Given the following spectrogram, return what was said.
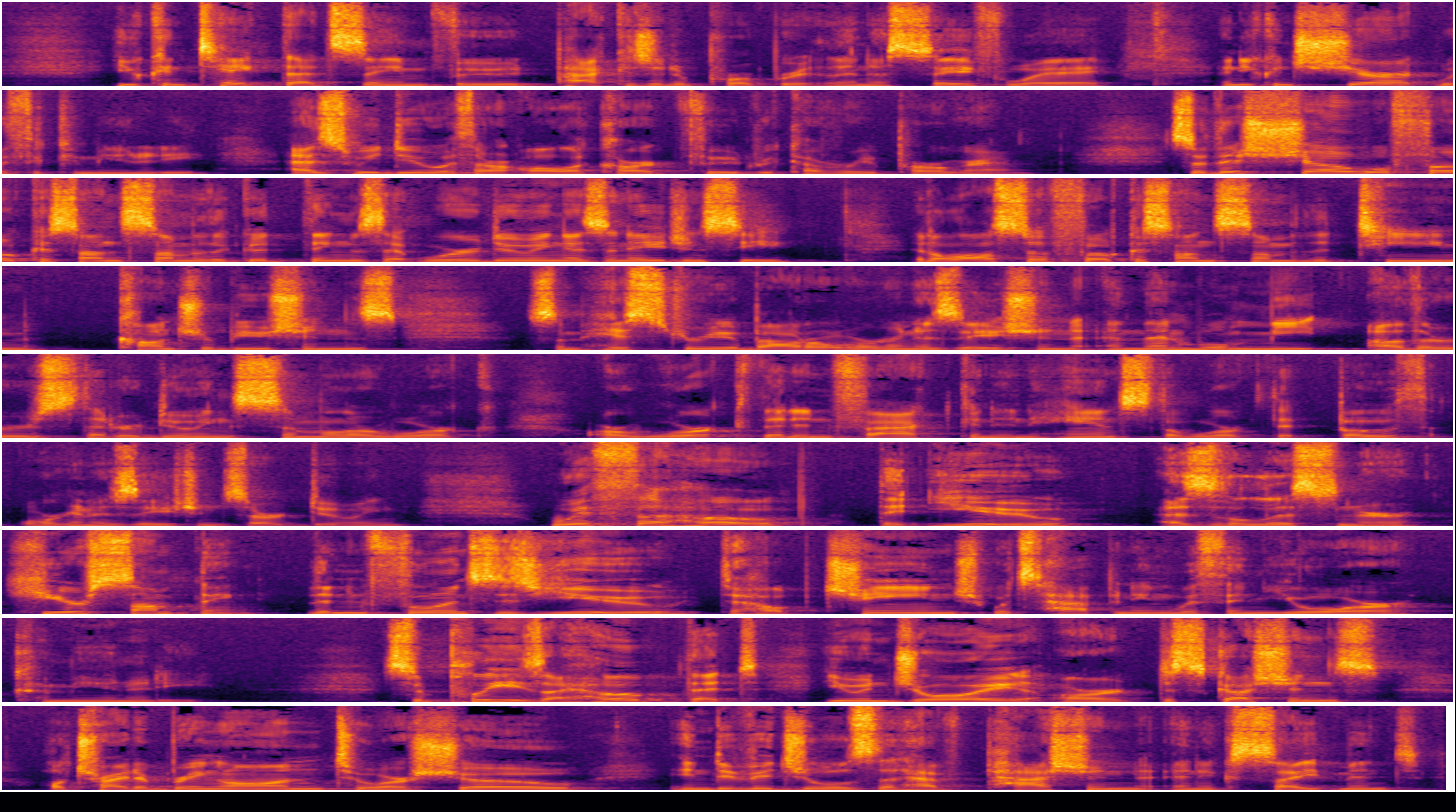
You can take that same food, package it appropriately in a safe way, and you can share it with the community as we do with our a la carte food recovery program. So, this show will focus on some of the good things that we're doing as an agency. It'll also focus on some of the team contributions some history about our organization, and then we'll meet others that are doing similar work or work that in fact can enhance the work that both organizations are doing with the hope that you, as the listener, hear something that influences you to help change what's happening within your community. So please, I hope that you enjoy our discussions. I'll try to bring on to our show individuals that have passion and excitement.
